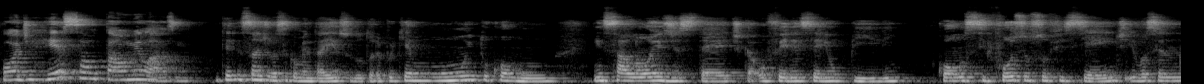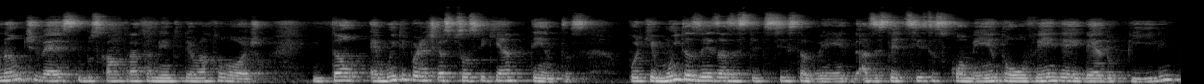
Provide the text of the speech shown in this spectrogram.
pode ressaltar o melasma. Interessante você comentar isso, doutora, porque é muito comum em salões de estética oferecerem o peeling como se fosse o suficiente e você não tivesse que buscar um tratamento dermatológico. Então, é muito importante que as pessoas fiquem atentas, porque muitas vezes as esteticistas, as esteticistas comentam ou vendem a ideia do peeling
